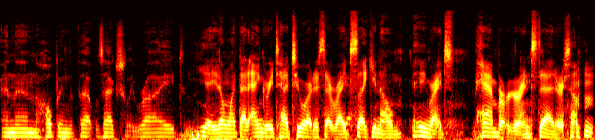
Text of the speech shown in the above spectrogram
and then hoping that that was actually right. And Yeah, you don't want that angry tattoo artist that writes like you know he writes hamburger instead or something.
